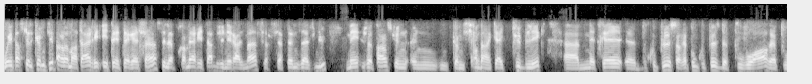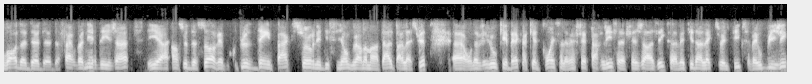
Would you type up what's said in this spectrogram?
Oui, parce que le comité parlementaire est, intéressant. C'est la première étape généralement sur certaines avenues, mais je pense qu'une commission d'enquête publique euh, mettrait euh, beaucoup plus, aurait beaucoup plus de pouvoir, un pouvoir de, de, de, faire venir des gens et euh, ensuite de ça aurait beaucoup plus d'impact sur les décisions gouvernementales par la suite. on avait vu au Québec à quel point ça l'avait fait parler, ça l'avait fait jaser, que ça avait été dans l'actualité, que ça avait obligé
